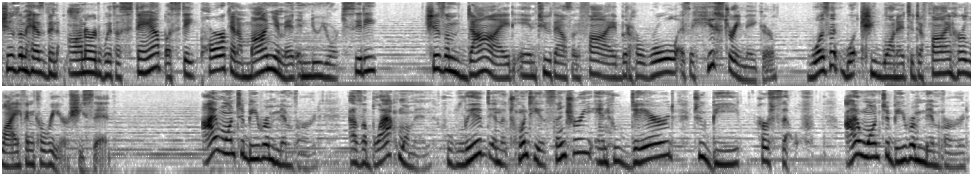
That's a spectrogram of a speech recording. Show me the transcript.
Chisholm has been honored with a stamp, a state park, and a monument in New York City. Chisholm died in 2005, but her role as a history maker wasn't what she wanted to define her life and career, she said. I want to be remembered as a black woman who lived in the 20th century and who dared to be herself. I want to be remembered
